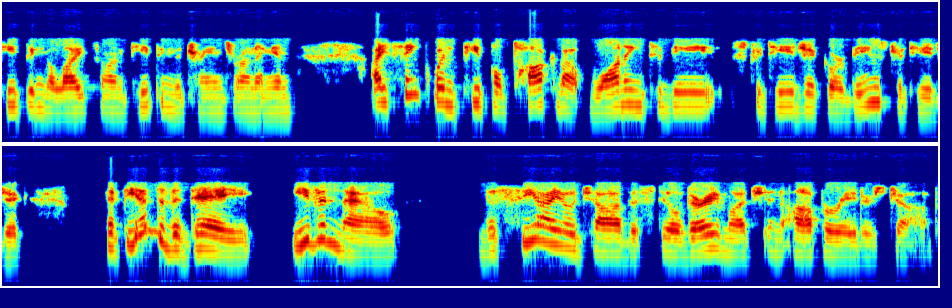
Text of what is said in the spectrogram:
keeping the lights on, keeping the trains running. And I think when people talk about wanting to be strategic or being strategic, at the end of the day, even now, the CIO job is still very much an operator's job.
